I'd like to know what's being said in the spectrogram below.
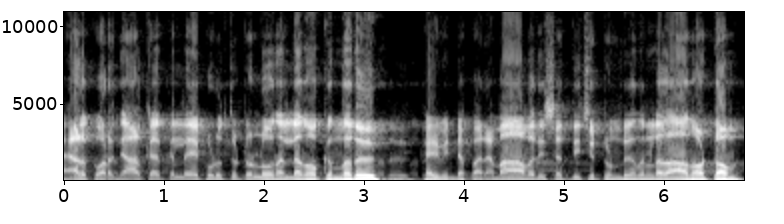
അയാൾ കുറഞ്ഞ ആൾക്കാർക്കല്ലേ കൊടുത്തിട്ടുള്ളൂ എന്നല്ല നോക്കുന്നത്. കഴിവിന്റെ പരമാവധി ശ്രദ്ധിച്ചിട്ടുണ്ട് എന്നുള്ളതാ നോട്ടം.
